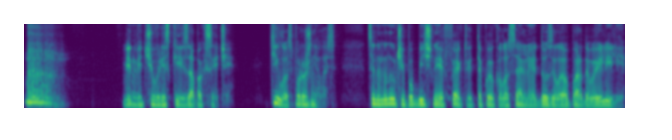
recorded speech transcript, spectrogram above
Бррр. Він відчув різкий запах сечі. Тіло спорожнялось. Це неминучий побічний ефект від такої колосальної дози леопардової лілії,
